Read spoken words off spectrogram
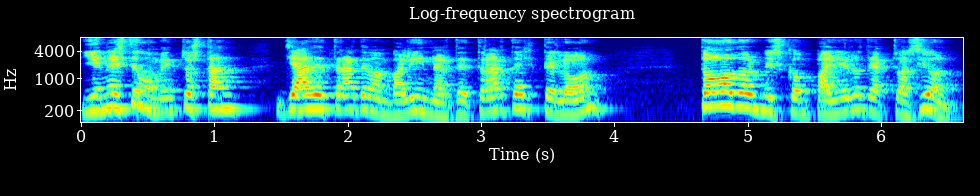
Y en este momento están ya detrás de bambalinas, detrás del telón, todos mis compañeros de actuación.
